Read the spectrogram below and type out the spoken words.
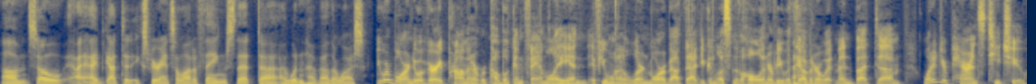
Um, so I, I'd got to experience a lot of things that uh, I wouldn't have otherwise. You were born to a very prominent Republican family, and if you want to learn more about that, you can listen to the whole interview with Governor Whitman. But um, what did your parents teach you?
